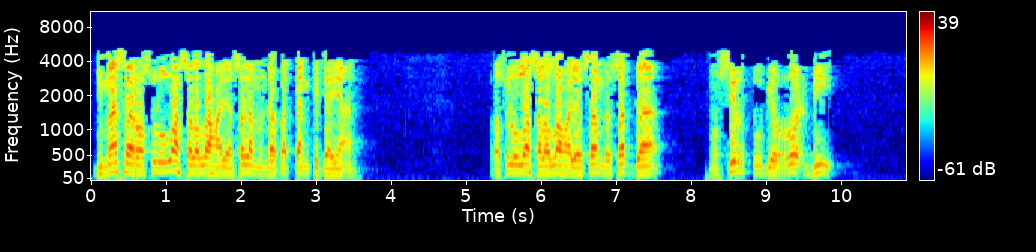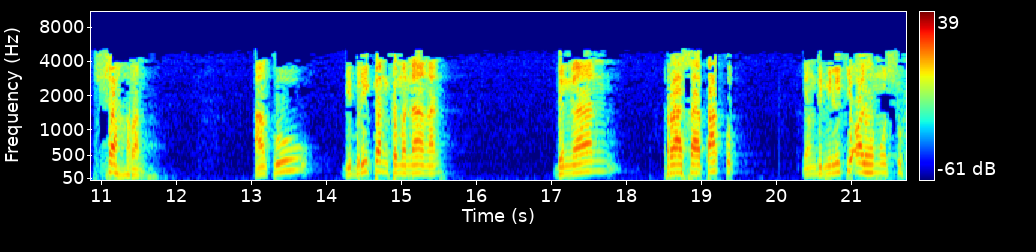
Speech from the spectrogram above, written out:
di masa Rasulullah sallallahu alaihi wasallam mendapatkan kejayaan. Rasulullah sallallahu alaihi wasallam bersabda, "Nusirtu birru'bi syahran." Aku diberikan kemenangan dengan rasa takut yang dimiliki oleh musuh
